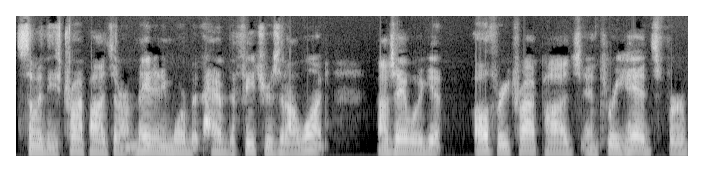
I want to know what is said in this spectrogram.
some of these tripods that aren't made anymore but have the features that I want, I was able to get all three tripods and three heads for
